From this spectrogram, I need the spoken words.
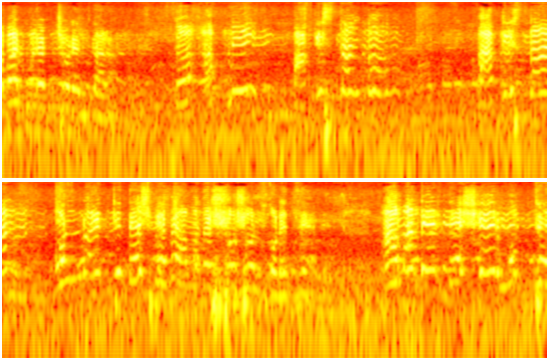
আবার বুলেট ছোড়েন তারা। তো আপনি পাকিস্তান তো, পাকিস্তান অন্য একটি দেশ ভেবে আমাদের শোষণ করেছে। আমাদের দেশের মধ্যে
